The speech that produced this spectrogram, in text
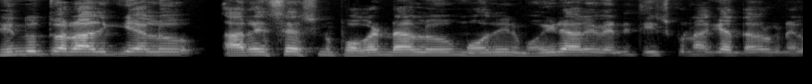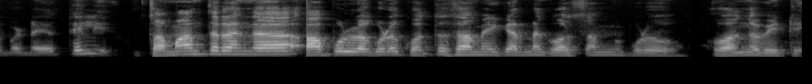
హిందుత్వ రాజకీయాలు ఆర్ఎస్ఎస్ను పొగడ్డాలు మోదీని మొయ్యడాలు ఇవన్నీ తీసుకున్నాక ఎంతవరకు నిలబడ్డాయో తెలియదు సమాంతరంగా కాపుల్లో కూడా కొత్త సమీకరణ కోసం ఇప్పుడు వంగబెట్టి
